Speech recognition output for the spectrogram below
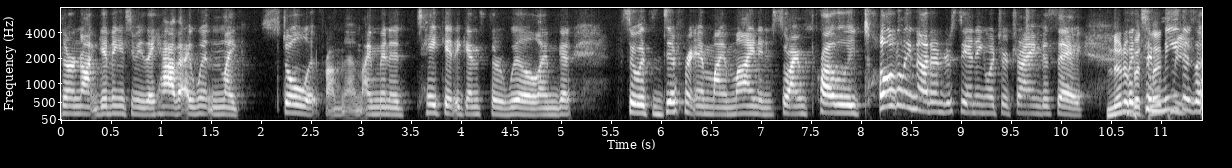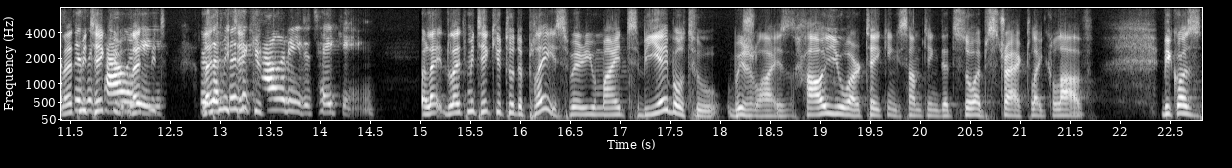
they're not giving it to me. They have it. I went and like stole it from them. I'm going to take it against their will. I'm going to so it's different in my mind and so I'm probably totally not understanding what you're trying to say. no no but, but, to me, me there's a let me take you let me physicality. There's let a me take you physicality to taking. let, let me take you to the place where you might be able to visualize how you are taking something that's so abstract like love because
